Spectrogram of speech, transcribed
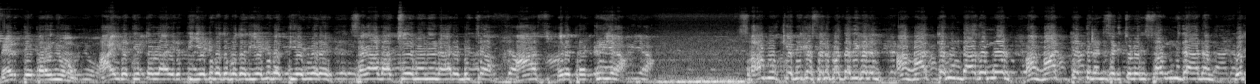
നേരത്തെ പറഞ്ഞു ആയിരത്തി തൊള്ളായിരത്തി എഴുപത് മുതൽ എഴുപത്തി ഏഴ് വരെ സഖാവ് അച്യുതമേനോൻ ആരംഭിച്ച ആ ഒരു പ്രക്രിയ സാമൂഹ്യ വികസന പദ്ധതികളിൽ ആ മാറ്റം ഉണ്ടാകുമ്പോൾ ആ മാറ്റത്തിനനുസരിച്ചുള്ള ഒരു സംവിധാനം ഒരു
